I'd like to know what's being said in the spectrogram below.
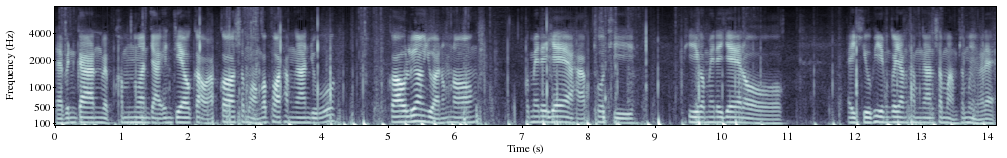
แต่เป็นการแบบคำนวณจาก NGL เก่าครับ ก็สมองก็พอทำงานอยู่ ก็เอาเรื่องอยู่อะน้องๆ ก็ไม่ได้แย่ครับ โทษที พี่ก็ไม่ได้แย่หรอกไอคิวพี่มันก็ยังทำงานสม่ำเสมอแหละ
